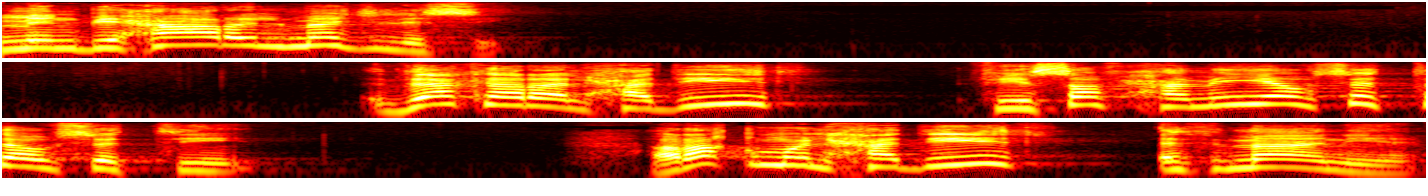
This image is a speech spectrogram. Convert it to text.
من بحار المجلس. ذكر الحديث في صفحة 166 رقم الحديث ثمانية.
